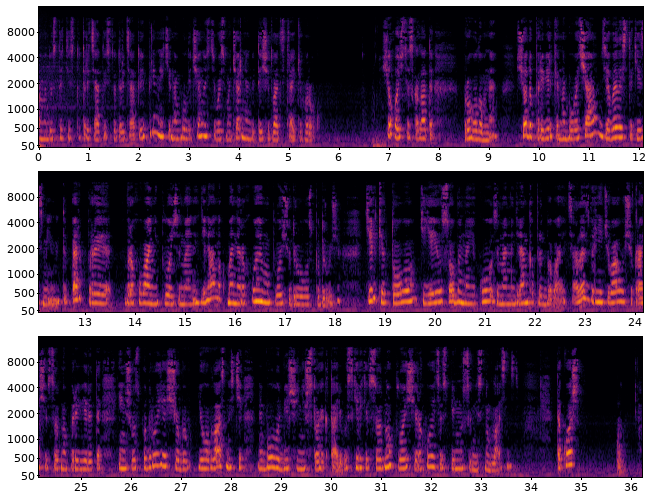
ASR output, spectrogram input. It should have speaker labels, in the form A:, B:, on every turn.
A: саме до статті 130 і 130 прим, які набули чинності 8 червня 2023 року. Що хочеться сказати про головне? Щодо перевірки набувача з'явились такі зміни. Тепер при врахуванні площ земельних ділянок ми не рахуємо площу другого сподружжя, тільки того тієї особи, на яку земельна ділянка придбавається. Але зверніть увагу, що краще все одно перевірити іншого сподружжя, щоб в його власності не було більше ніж 100 гектарів, оскільки все одно площі рахуються в спільну сумісну власність. Також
